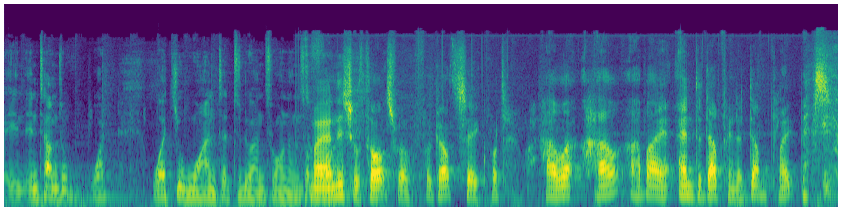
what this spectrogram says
in, in terms of what, what you wanted to do and so on and so My forth? initial thoughts were, for God's sake, what, how, how have I ended up in a dump like this?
